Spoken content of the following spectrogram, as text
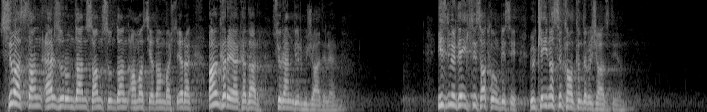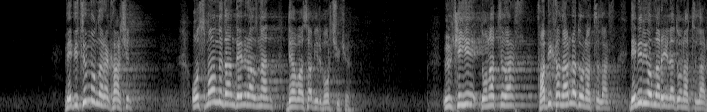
Sivas'tan, Erzurum'dan, Samsun'dan, Amasya'dan başlayarak Ankara'ya kadar süren bir mücadele. İzmir'de İktisat Kongresi ülkeyi nasıl kalkındıracağız diyor. Ve bütün bunlara karşın Osmanlı'dan devralınan devasa bir borç yükü. Ülkeyi donattılar, fabrikalarla donattılar, demir yollarıyla donattılar.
